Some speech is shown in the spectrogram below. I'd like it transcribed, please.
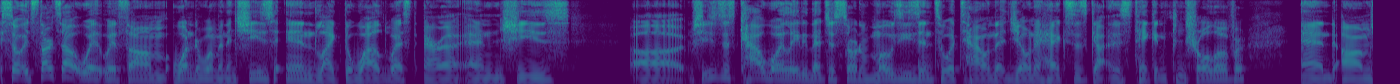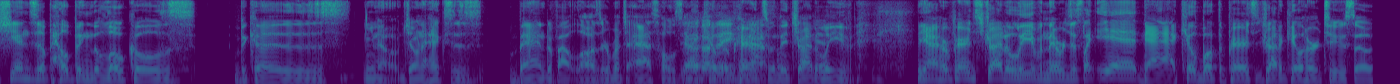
so it starts out with with um Wonder Woman and she's in like the Wild West era and she's uh she's this cowboy lady that just sort of moseys into a town that Jonah Hex has got is taken control over and um she ends up helping the locals because you know Jonah Hex's band of outlaws are a bunch of assholes and Yeah, they kill their parents when they try to yeah. leave. Yeah, her parents try to leave and they were just like, yeah, nah, kill both the parents and try to kill her too. So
